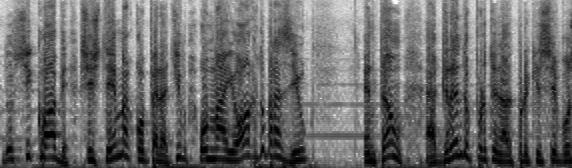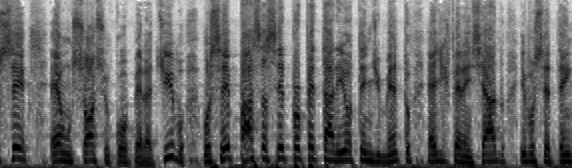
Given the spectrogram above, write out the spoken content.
do Cicobi, sistema cooperativo o maior do Brasil. Então, a grande oportunidade, porque se você é um sócio cooperativo, você passa a ser proprietário e o atendimento é diferenciado e você tem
